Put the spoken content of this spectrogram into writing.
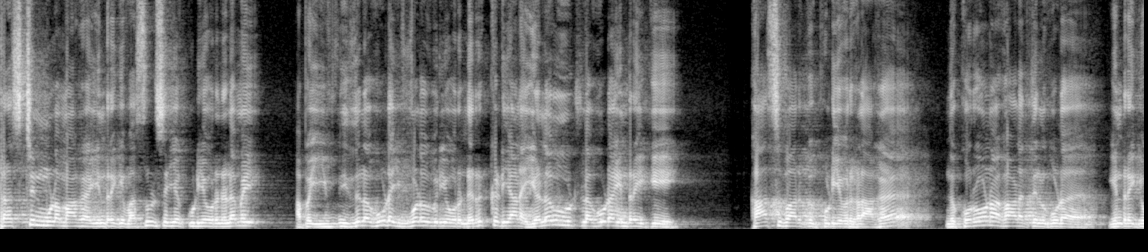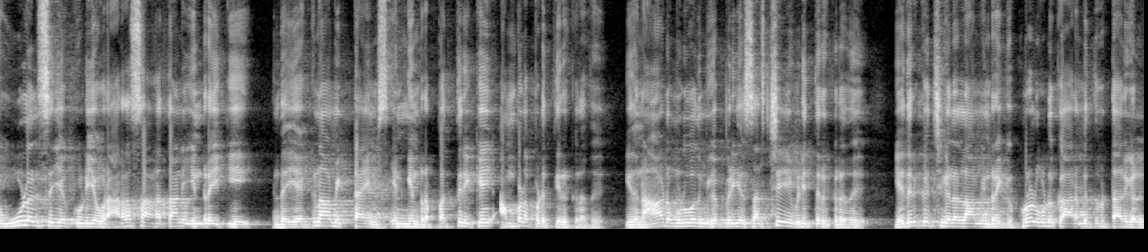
ட்ரஸ்டின் மூலமாக இன்றைக்கு வசூல் செய்யக்கூடிய ஒரு நிலைமை. அப்ப இவ் இதுல கூட இவ்வளவு பெரிய ஒரு நெருக்கடியான இளவு வீட்டில் கூட இன்றைக்கு காசு பார்க்கக்கூடியவர்களாக இந்த கொரோனா காலத்தில் கூட இன்றைக்கு ஊழல் செய்யக்கூடிய ஒரு அரசாகத்தான் இன்றைக்கு இந்த எக்கனாமிக் டைம்ஸ் என்கின்ற பத்திரிகை அம்பலப்படுத்தி இருக்கிறது இது நாடு முழுவதும் மிகப்பெரிய சர்ச்சையை விடுத்திருக்கிறது. எதிர்க்கட்சிகள் எல்லாம் இன்றைக்கு குரல் கொடுக்க ஆரம்பித்து விட்டார்கள்.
